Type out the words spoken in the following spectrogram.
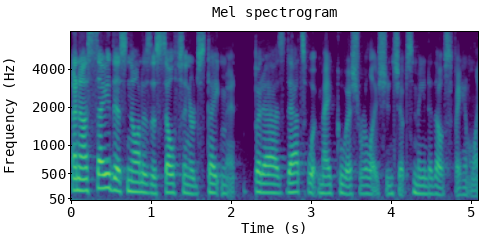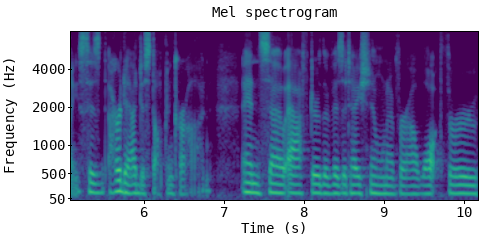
and I say this not as a self-centered statement, but as that's what Make-A-Wish relationships mean to those families. His, her dad just stopped and cried. And so after the visitation, whenever I walked through,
